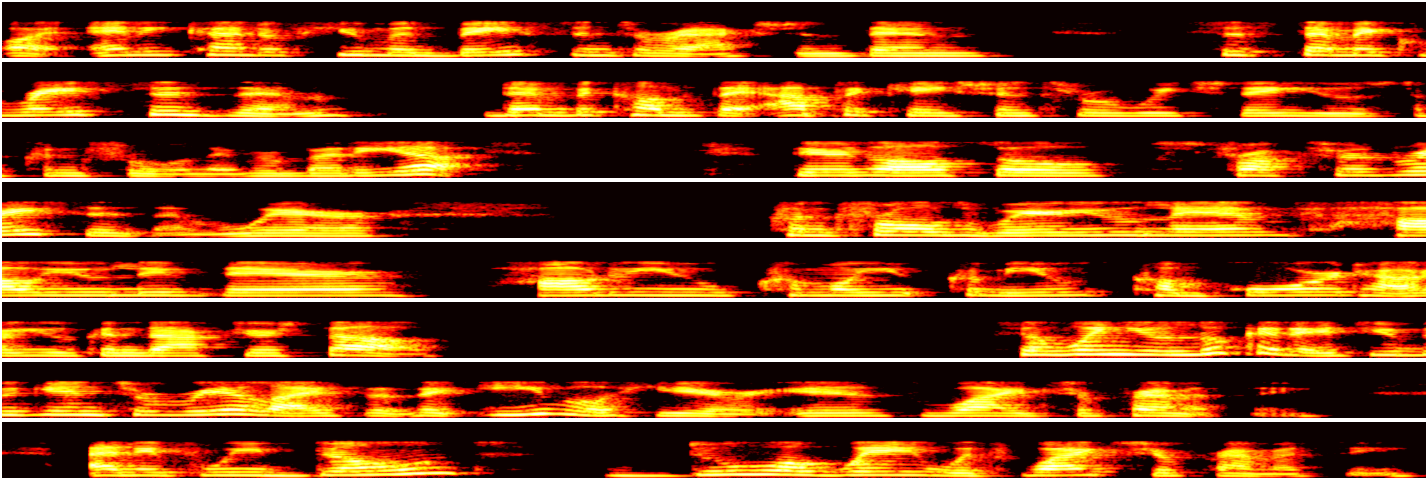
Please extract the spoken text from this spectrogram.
or any kind of human based interaction, then systemic racism then becomes the application through which they use to control everybody else. There's also structured racism, where controls where you live, how you live there, how do you commute, commute, comport, how do you conduct yourself. So when you look at it, you begin to realize that the evil here is white supremacy. And if we don't do away with white supremacy,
